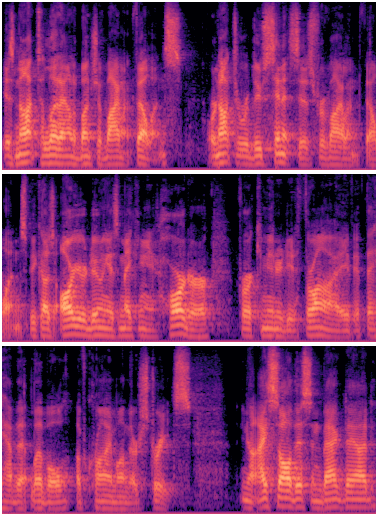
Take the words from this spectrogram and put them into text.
is not to let out a bunch of violent felons or not to reduce sentences for violent felons because all you're doing is making it harder for a community to thrive if they have that level of crime on their streets. You know, I saw this in Baghdad.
